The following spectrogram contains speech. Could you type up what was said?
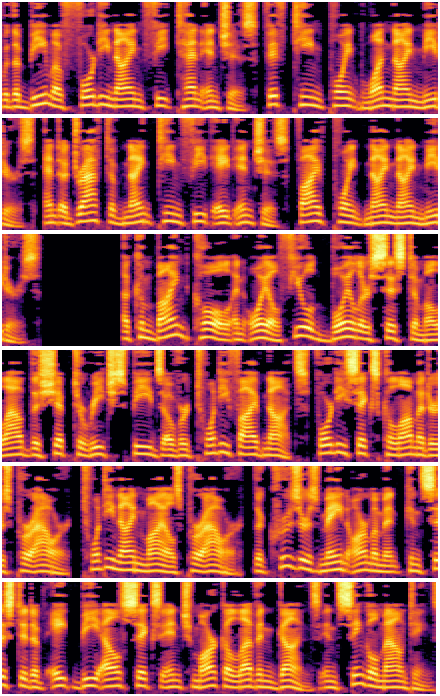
with a beam of 49 feet 10 inches 15.19 meters, and a draft of 19 feet 8 inches 5.99 meters. A combined coal and oil-fueled boiler system allowed the ship to reach speeds over 25 knots, 46 kilometers per hour, 29 miles per hour. The cruiser's main armament consisted of 8 BL 6-inch Mark 11 guns in single mountings,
